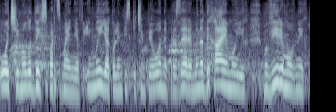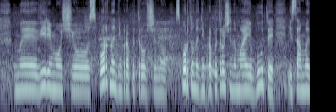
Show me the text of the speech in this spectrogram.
очі молодих спортсменів, і ми, як олімпійські чемпіони, призери, ми надихаємо їх, ми віримо в них. Ми віримо, що спорт на Дніпропетровщину, спорту на Дніпропетровщину має бути, і саме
